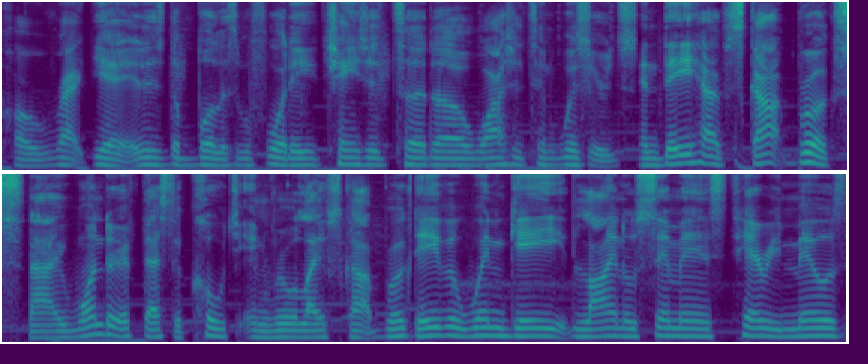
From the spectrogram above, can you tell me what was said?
correct. Yeah, it is the Bullets before they change it to the Washington Wizards. And they have Scott Brooks. Now, I wonder if that's the coach in real life, Scott Brooks. David Wingate, Lionel Simmons, Terry Mills,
